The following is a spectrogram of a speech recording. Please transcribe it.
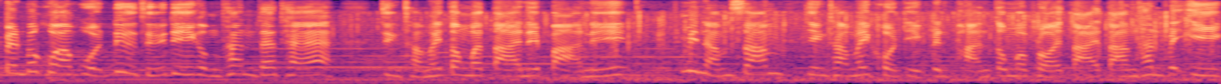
เป็นเพราะความอวดดื้อถือดีของท่านแท้ๆ จึงทำให้ต้องมาตายในป่านี้ ไม่หนำซ้ำยังทำให้คนอีกเป็นพันต้องมาพลอยตายตามท่านไปอีก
